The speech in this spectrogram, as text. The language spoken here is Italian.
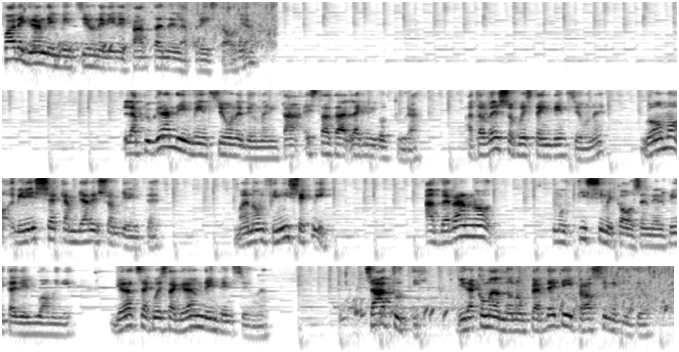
Quale grande invenzione viene fatta nella preistoria? La più grande invenzione dell'umanità è stata l'agricoltura. Attraverso questa invenzione l'uomo riesce a cambiare il suo ambiente. Ma non finisce qui. Avverranno moltissime cose nella vita degli uomini grazie a questa grande invenzione. Ciao a tutti, mi raccomando non perdete i prossimi video.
